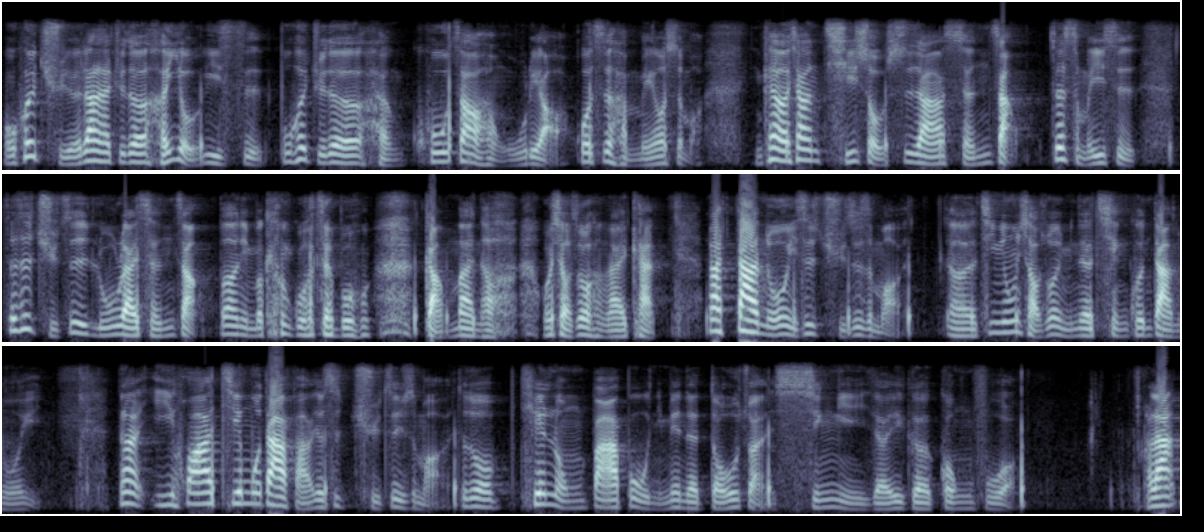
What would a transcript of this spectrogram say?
我会取得让人觉得很有意思，不会觉得很枯燥、很无聊，或是很没有什么。你看，像起手式啊、神掌，这什么意思？这是取自《如来神掌》，不知道你有没有看过这部 港漫哈？我小时候很爱看。那大挪移是取自什么？呃，金庸小说里面的乾坤大挪移。那移花接木大法就是取自于什么？叫做《天龙八部》里面的斗转星移的一个功夫哦。好啦，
